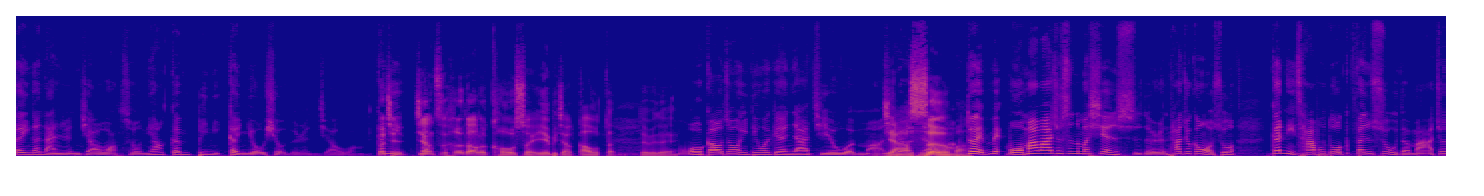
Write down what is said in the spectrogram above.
跟一个男人交往的时候，你要跟比你更优秀的人交往，而且这样子喝到的口水也比较高等，对不对？我高中一定会跟人家接吻嘛？假设嘛，对，没，我妈妈就是那么现实的人，她就跟我说。跟你差不多分数的嘛，就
